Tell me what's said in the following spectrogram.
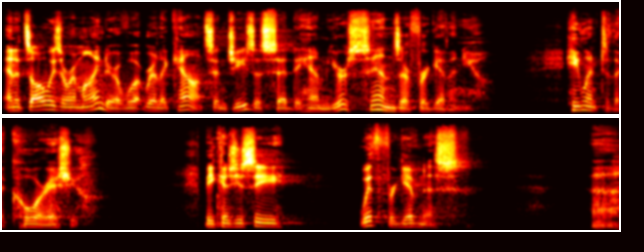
And it's always a reminder of what really counts. And Jesus said to him, Your sins are forgiven you. He went to the core issue. Because you see, with forgiveness, uh,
